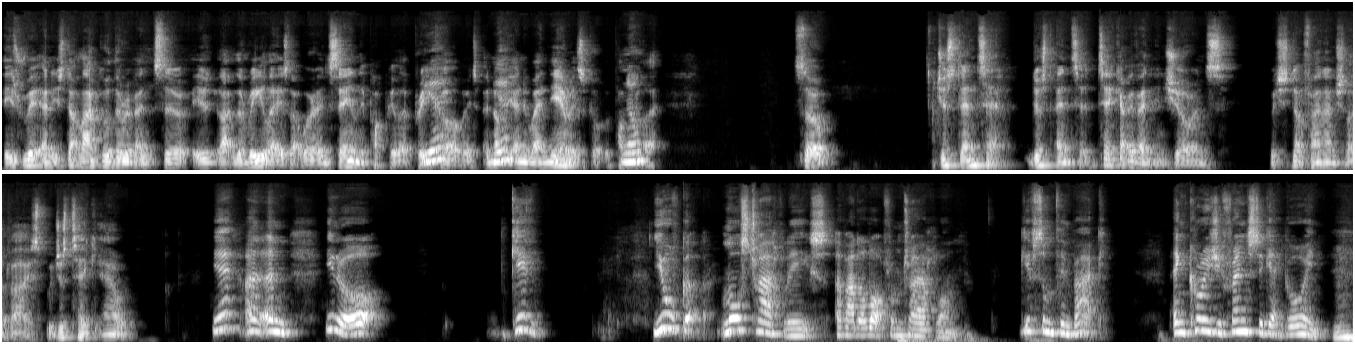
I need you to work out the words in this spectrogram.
it's re- and it's not like other events, so it- like the relays that were insanely popular pre-COVID, and not Yeah. anywhere near as popular. So just enter, just enter, take out event insurance, which is not financial advice, but just take it out. Yeah, and, and you know, give. You've got most triathletes have had a lot from triathlon. Give something back. Encourage your friends to get going. Mm.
